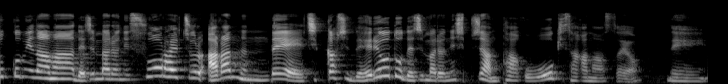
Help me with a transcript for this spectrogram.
조금이나마 내 집 마련이 수월할 줄 알았는데 집값이 내려도 내 집 마련이 쉽지 않다고 기사가 나왔어요. 네.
